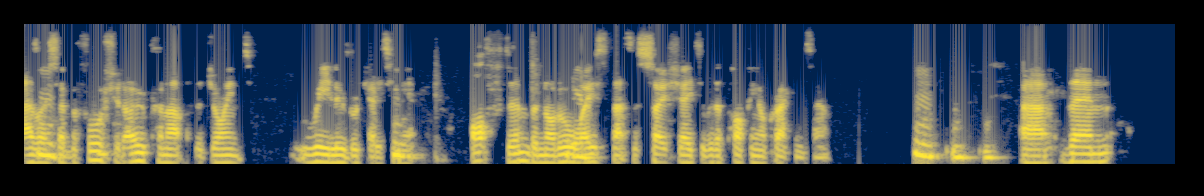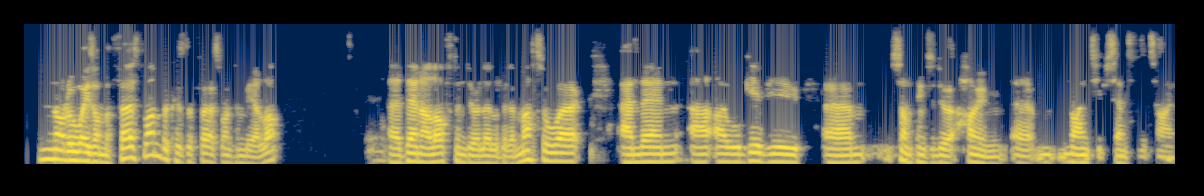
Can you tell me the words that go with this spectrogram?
as mm. I said before, should open up the joint, re-lubricating it. Often, but not always, yeah. that's associated with a popping or cracking sound. Mm-hmm. Uh, then not always on the first one because the first one can be a lot. Uh, then I'll often do a little bit of muscle work, and then uh, I will give you um, something to do at home 90% uh, of the time.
